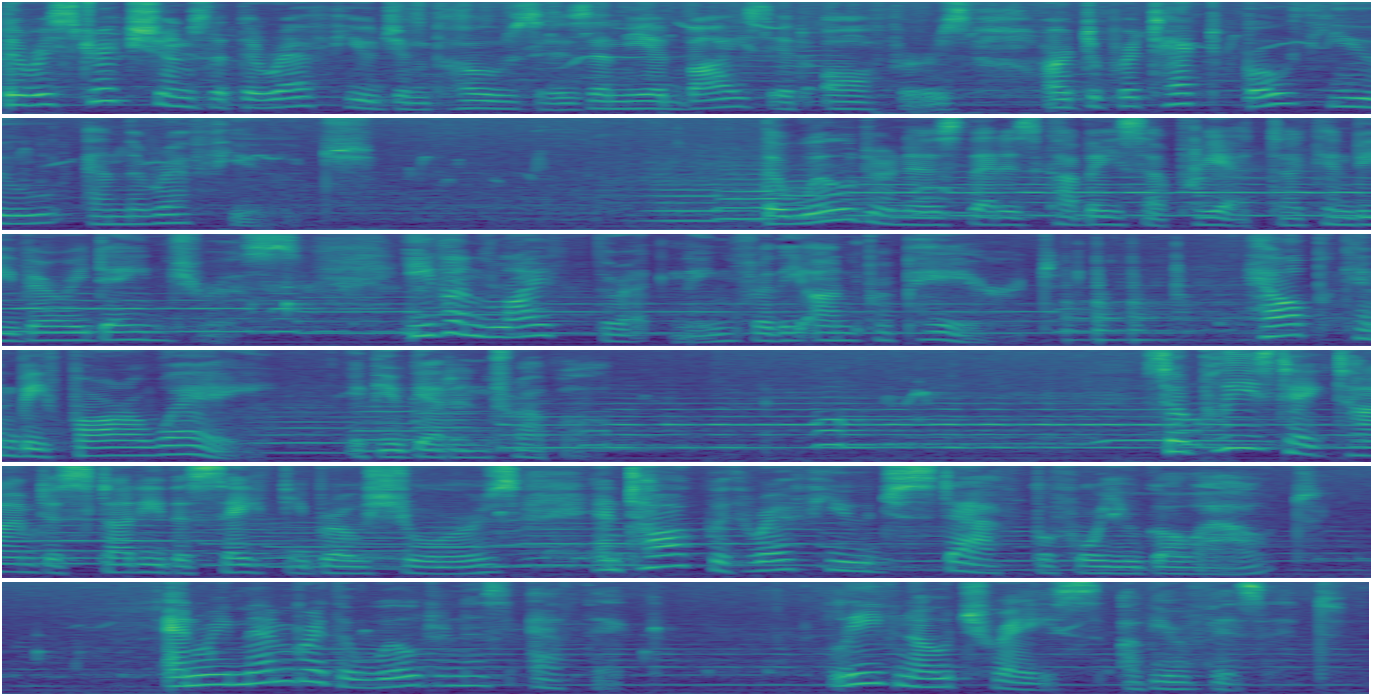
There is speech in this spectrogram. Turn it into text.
The restrictions that the refuge imposes and the advice it offers are to protect both you and the refuge. The wilderness that is Cabeza Prieta can be very dangerous, even life-threatening for the unprepared. Help can be far away if you get in trouble. So please take time to study the safety brochures and talk with refuge staff before you go out. And remember the wilderness ethic leave no trace of your visit.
